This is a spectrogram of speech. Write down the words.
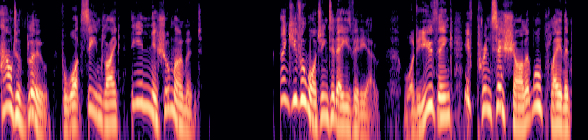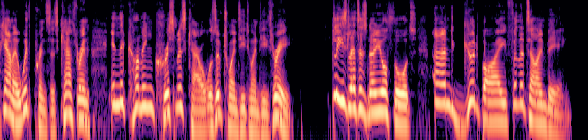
Out of Blue for what seemed like the initial moment. Thank you for watching today's video. What do you think if Princess Charlotte will play the piano with Princess Catherine in the coming Christmas carols of 2023? Please let us know your thoughts, and goodbye for the time being.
